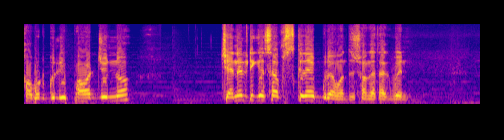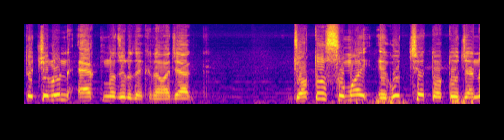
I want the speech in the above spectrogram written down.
খবরগুলি পাওয়ার জন্য চ্যানেলটিকে সাবস্ক্রাইব করে আমাদের সঙ্গে থাকবেন। তো চলুন এক নজরে দেখে নেওয়া যাক। যত সময় এগোচ্ছে, তত যেন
